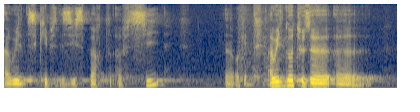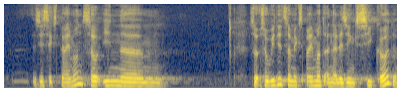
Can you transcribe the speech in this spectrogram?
I will skip this part of C. Uh, okay, I will go to the uh, this experiment. So in um, so, so, we did some experiment analyzing C code.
